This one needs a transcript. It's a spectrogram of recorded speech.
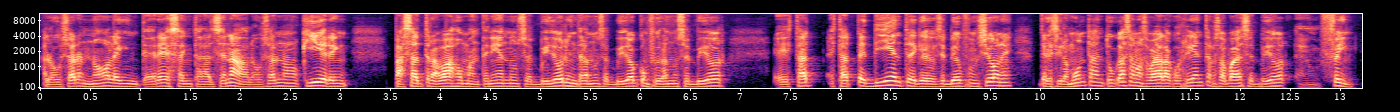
A los usuarios no les interesa instalarse nada. Los usuarios no quieren pasar trabajo manteniendo un servidor, instalando un servidor, configurando un servidor estar, estar pendiente de que el servidor funcione, de que si lo montas en tu casa no se vaya la corriente, no se vaya el servidor, en fin.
